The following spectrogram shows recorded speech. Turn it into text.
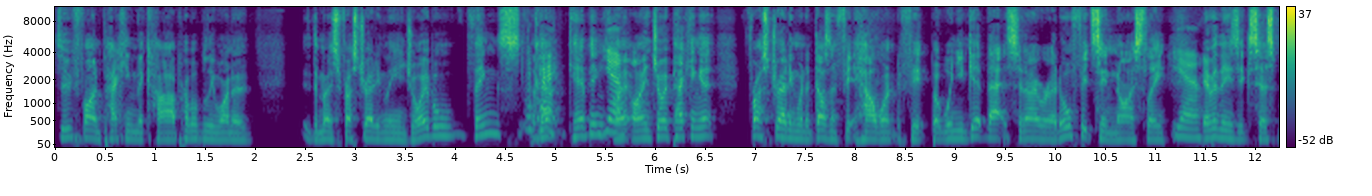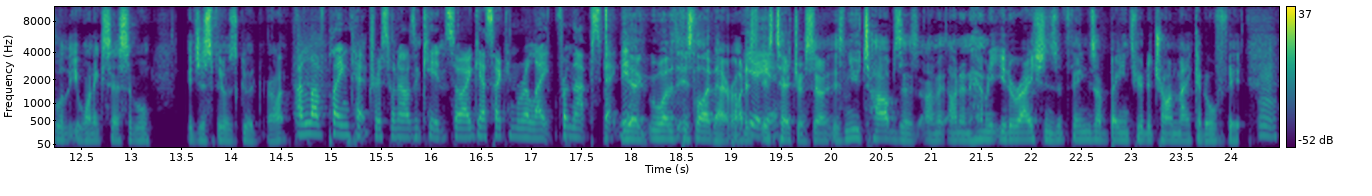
do find packing the car probably one of the most frustratingly enjoyable things Okay. about camping. Yeah. I, I enjoy packing it. Frustrating when it doesn't fit how I want it to fit, but when you get that scenario where it all fits in nicely, yeah. everything's accessible that you want accessible, it just feels good, right? I love playing Tetris when I was a kid, so I guess I can relate from that perspective. Yeah, well, it's- like that, right? It's, Yeah, it's Tetris. So there's new tubs. There's I, mean, I don't know how many iterations of things I've been through to try and make it all fit. Mm.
